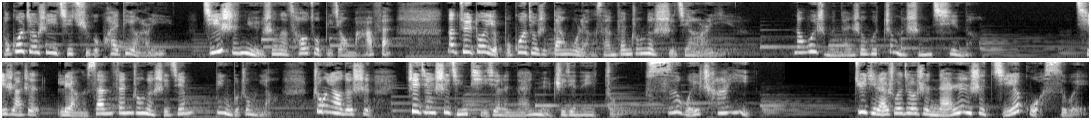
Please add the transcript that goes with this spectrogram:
不过就是一起取个快递而已。即使女生的操作比较麻烦，那最多也不过就是耽误两三分钟的时间而已。那为什么男生会这么生气呢？其实啊，这两三分钟的时间并不重要，重要的是这件事情体现了男女之间的一种思维差异。具体来说，就是男人是结果思维，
